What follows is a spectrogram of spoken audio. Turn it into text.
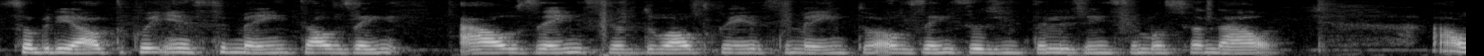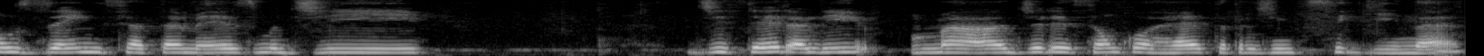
sobre autoconhecimento, a ausência do autoconhecimento, a ausência de inteligência emocional, a ausência até mesmo de de ter ali uma direção correta para a gente seguir, né?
